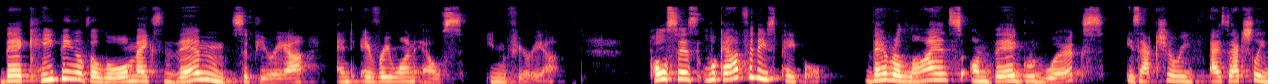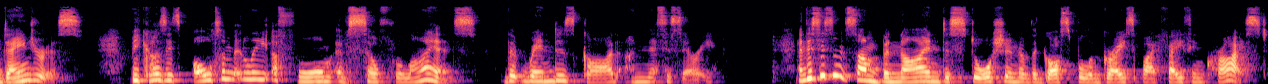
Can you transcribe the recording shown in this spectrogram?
their keeping of the law, makes them superior and everyone else inferior. Paul says, look out for these people. Their reliance on their good works is actually, is actually dangerous because it's ultimately a form of self reliance that renders God unnecessary. And this isn't some benign distortion of the gospel of grace by faith in Christ.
